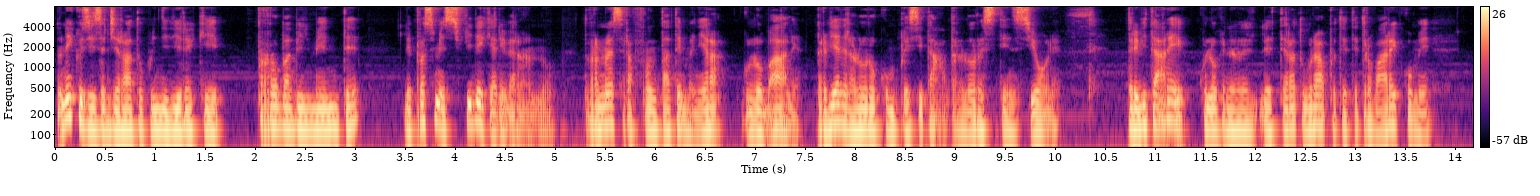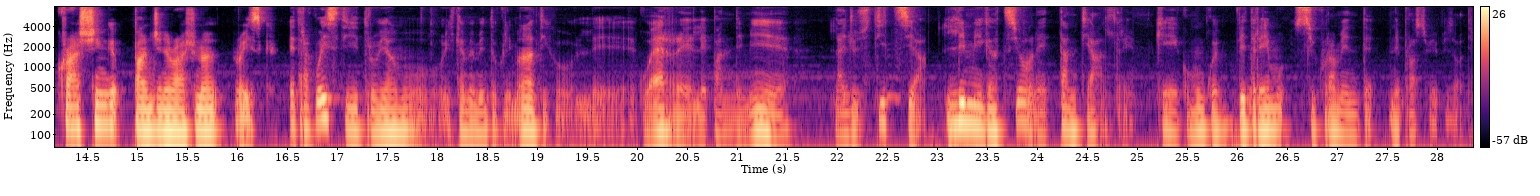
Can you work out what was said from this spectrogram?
Non è così esagerato quindi dire che probabilmente le prossime sfide che arriveranno dovranno essere affrontate in maniera globale, per via della loro complessità, per la loro estensione, per evitare quello che nella letteratura potete trovare come crushing pan-generational risk. E tra questi troviamo il cambiamento climatico, le guerre, le pandemie, la giustizia, l'immigrazione e tanti altri che comunque vedremo sicuramente nei prossimi episodi.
